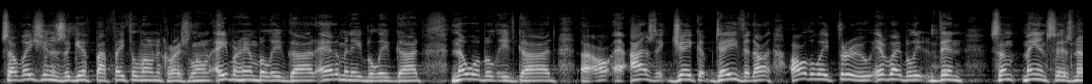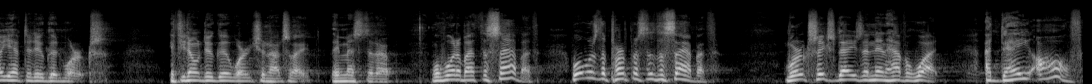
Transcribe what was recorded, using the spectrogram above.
Salvation is a gift by faith alone in Christ alone. Abraham believed God. Adam and Eve believed God. Noah believed God. Uh, Isaac, Jacob, David, all, all, the way through, everybody believed. Then some man says, no, you have to do good works. If you don't do good works, you're not saved. They messed it up. Well, what about the Sabbath? What was the purpose of the Sabbath? Work six days and then have a what? A day off.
